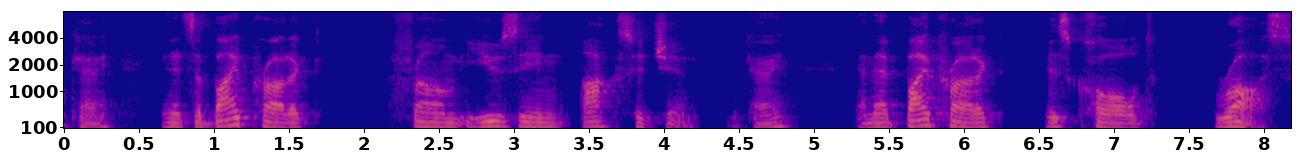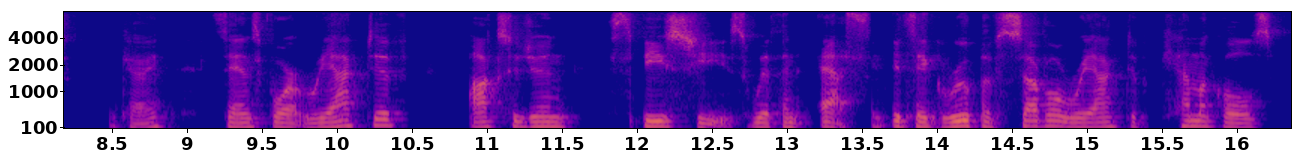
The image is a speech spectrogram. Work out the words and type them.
Okay. And it's a byproduct from using oxygen. Okay. And that byproduct is called ROS. Okay. It stands for reactive oxygen species with an S. It's a group of several reactive chemicals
